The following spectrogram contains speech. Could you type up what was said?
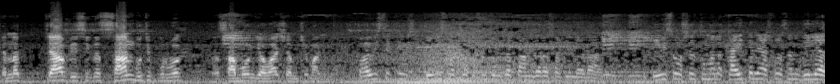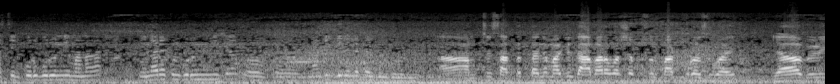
त्यांना त्या बेसिक सहानुभूतीपूर्वक सामावून घ्यावा अशी आमची मागणी आहे. बावीस ते तेवीस तेवीस वर्षापासून तुमचा कामगारासाठी लढा आहे. तेवीस वर्ष तुम्हाला काहीतरी आश्वासन दिले असतील कुलगुरूंनी म्हणा येणाऱ्या कुलगुरूंनी अ, मागे गेलेल्या काही कुलगुरूंनी? आमचे सातत्याने मागील दहा बारा वर्षापासून पाठपुरा सुरू आहे. यावेळी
